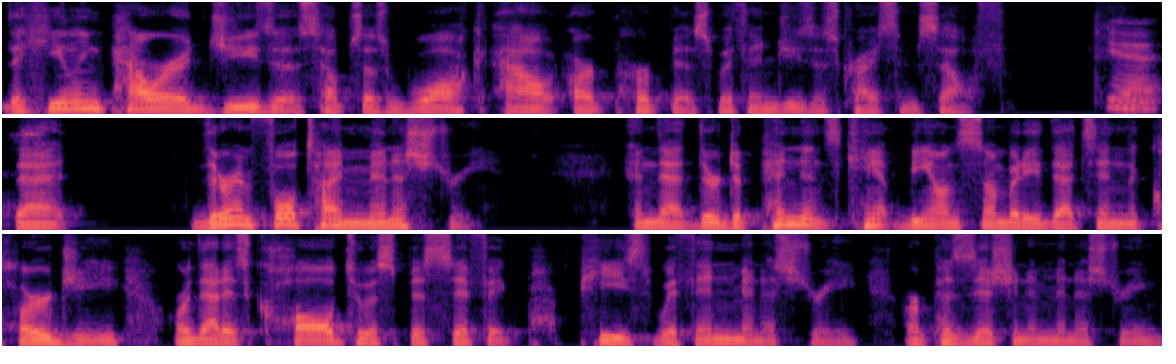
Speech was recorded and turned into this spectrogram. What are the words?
the healing power of Jesus helps us walk out our purpose within Jesus Christ Himself. Yes. That they're in full time ministry and that their dependence can't be on somebody that's in the clergy or that is called to a specific piece within ministry or position in ministry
